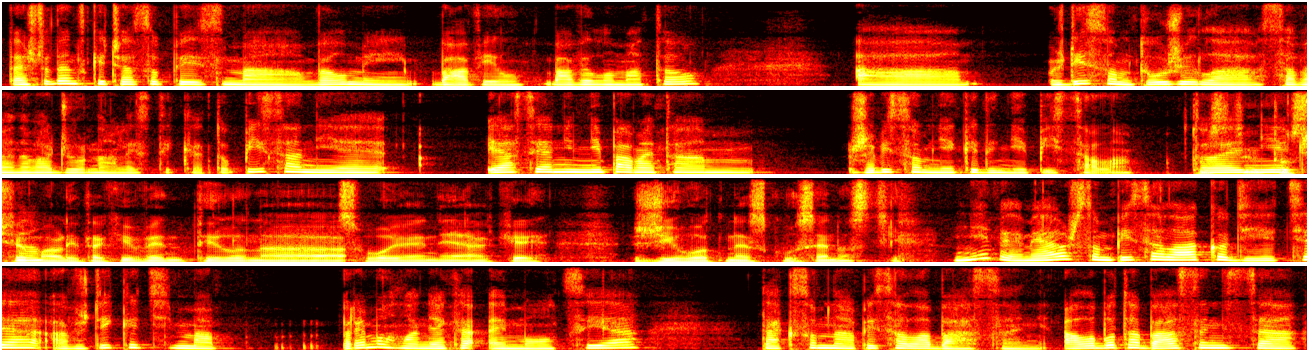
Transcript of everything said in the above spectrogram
ten študentský časopis ma veľmi bavil. Bavilo ma to. A vždy som túžila sa venovať žurnalistike. To písanie, ja si ani nepamätám, že by som niekedy nepísala. To, to, je ste, niečo... to ste mali taký ventil na svoje nejaké životné skúsenosti? Neviem, ja už som písala ako dieťa a vždy, keď ma premohla nejaká emócia, tak som napísala báseň. Alebo tá báseň sa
